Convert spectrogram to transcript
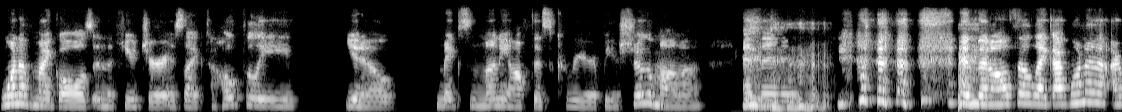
one of my goals in the future is like to hopefully you know make some money off this career be a sugar mama and then and then also like i want to i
